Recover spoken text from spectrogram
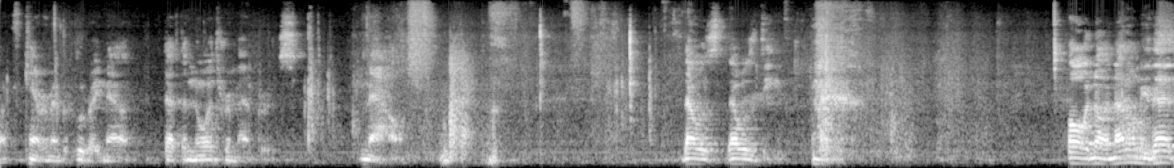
I can't remember who right now that the North remembers now." That was that was deep. oh no! Not That only was- that,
